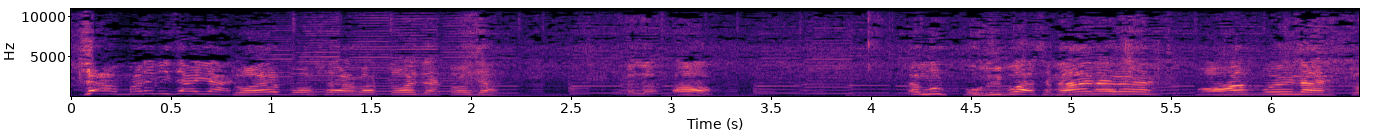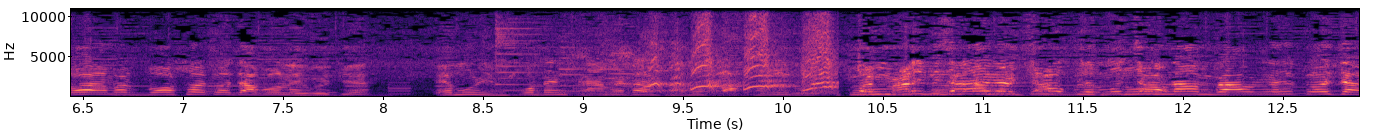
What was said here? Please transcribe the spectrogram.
जा मार भी जा यार। तोय है तो, तो जा तो जा। हेलो आ। মোৰ পঢ়িব আছে নাই নাই নাই পঢ়া পঢ়ি নাই। তই আমাৰ বছ হয় তই যাব লাগিব এতিয়া। এ মোৰ ইম্পৰ্টেণ্ট কাম এটা আছে মই পাহৰি গলো। তই মাৰিবি যা মই যাওঁ বোলে মই যাওঁ নাম গাঁও ওলাইছে তই যা।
